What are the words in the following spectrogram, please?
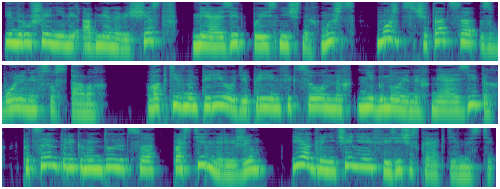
и нарушениями обмена веществ миозит поясничных мышц может сочетаться с болями в суставах. В активном периоде при инфекционных негнойных миозитах пациенту рекомендуется постельный режим и ограничение физической активности.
